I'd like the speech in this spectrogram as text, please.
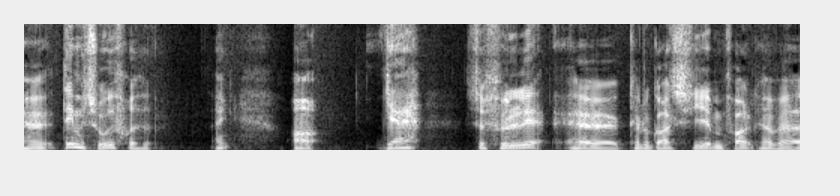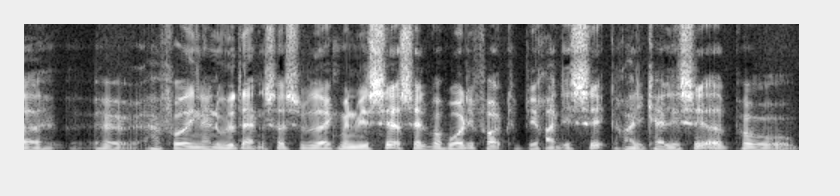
Øh, det er metodefrihed. Ikke? Og ja, selvfølgelig øh, kan du godt sige, at folk har, været, øh, har fået en eller anden uddannelse osv., ikke? men vi ser selv, hvor hurtigt folk kan blive radikaliseret på,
